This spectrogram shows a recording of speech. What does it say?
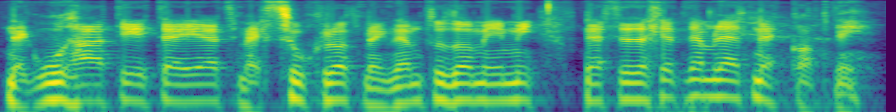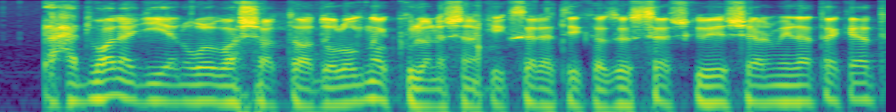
meg UHT tejet, meg cukrot, meg nem tudom én mi, mert ezeket nem lehet megkapni hát van egy ilyen olvasata a dolognak, különösen akik szeretik az összesküvés elméleteket,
